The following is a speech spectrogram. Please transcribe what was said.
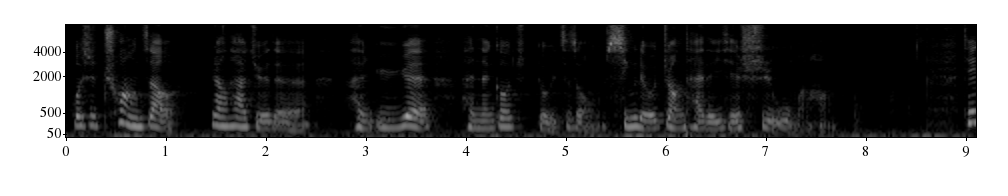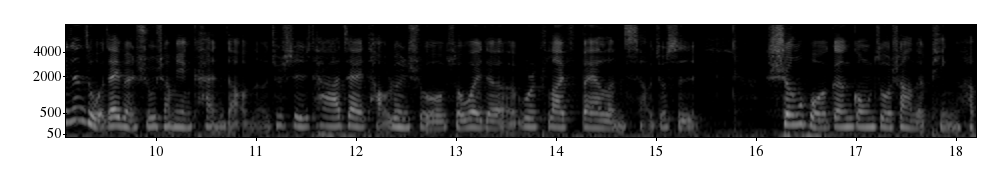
或是创造让他觉得。很愉悦，很能够有这种心流状态的一些事物嘛，哈。前一阵子我在一本书上面看到呢，就是他在讨论说所谓的 work-life balance 啊，就是生活跟工作上的平衡。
